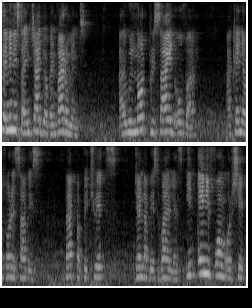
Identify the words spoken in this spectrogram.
the Minister in charge of environment, I will not preside over a Kenya Forest Service that perpetuates gender-based violence in any form or shape.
